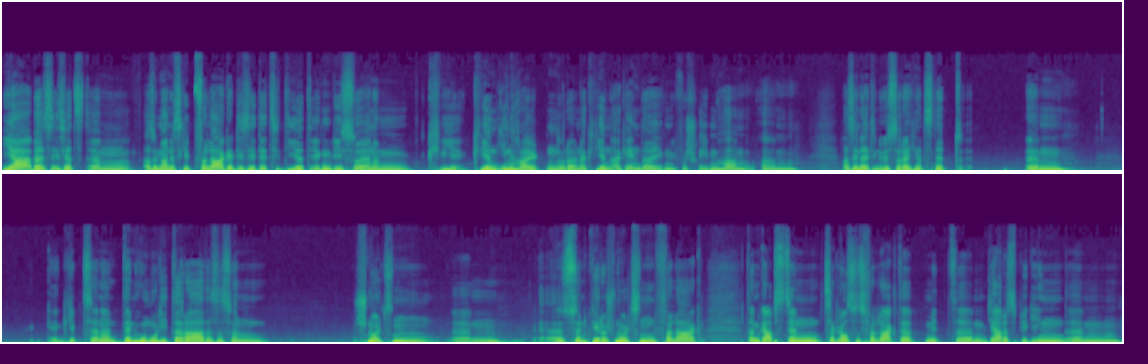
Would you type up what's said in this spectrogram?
Ja, aber es ist jetzt, ähm, also ich meine, es gibt Verlage, die sich dezidiert irgendwie so einem queer, queeren Inhalten oder einer queeren Agenda irgendwie verschrieben haben. Ähm, was ich nicht in Österreich jetzt nicht, ähm, gibt es den Homo Litera, das ist so ein Schnulzen, ähm, also ein queerer Schnulzen-Verlag. Dann gab es den Zaglossus Verlag, der mit ähm, Jahresbeginn ähm,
